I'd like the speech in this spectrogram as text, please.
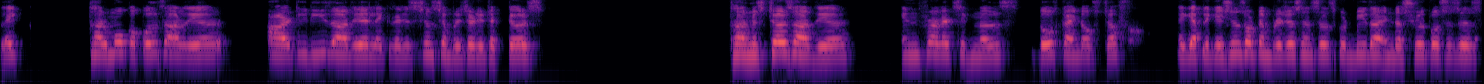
like thermocouples are there, RTDs are there, like resistance temperature detectors, thermistors are there, infrared signals, those kind of stuff. Like applications of temperature sensors could be the industrial processes,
